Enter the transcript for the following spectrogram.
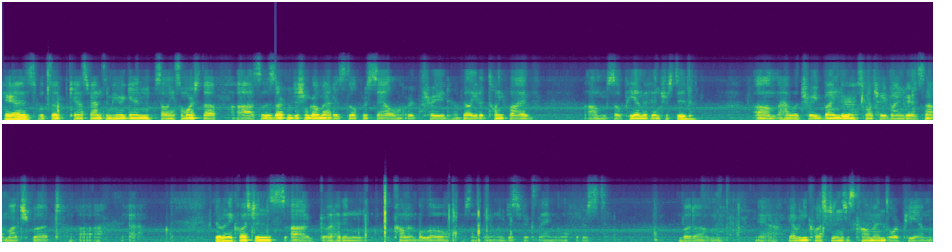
Hey guys, what's up? Chaos Phantom here again, selling some more stuff. Uh, so this Dark Magician Girl mat is still for sale or trade, valued at 25. Um, so PM if interested. Um, I have a trade binder, small trade binder. It's not much, but uh, yeah. If you have any questions, uh, go ahead and comment below or something. Let me just fix the angle first. But um, yeah, if you have any questions, just comment or PM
